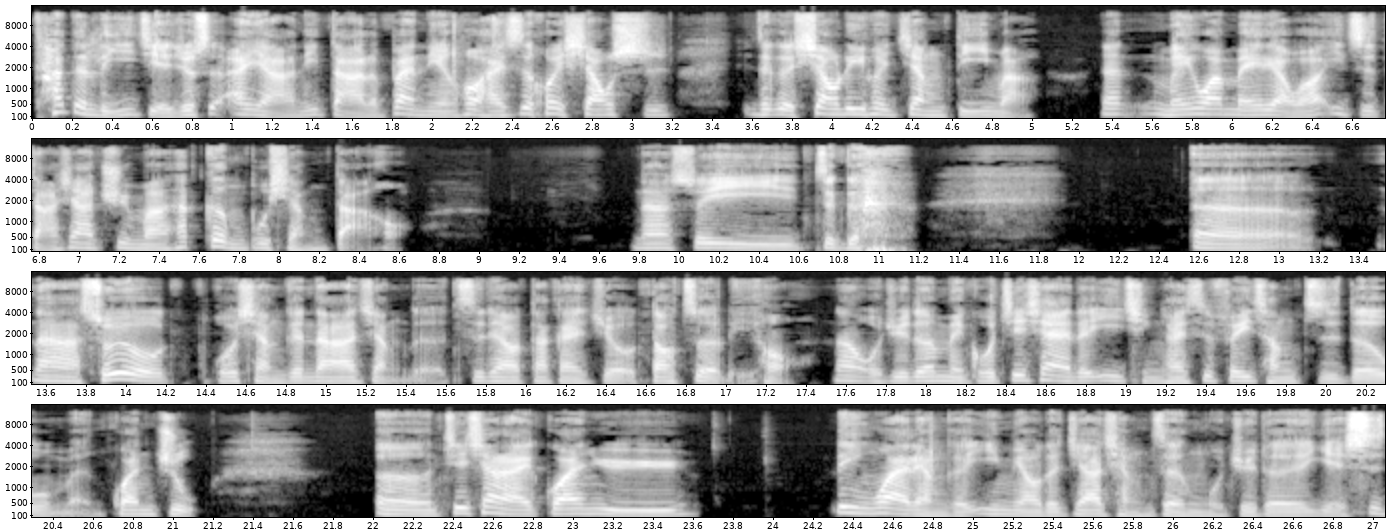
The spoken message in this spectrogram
他的理解就是，哎呀，你打了半年后还是会消失，这个效力会降低嘛？那没完没了，我要一直打下去吗？他更不想打哦。那所以这个，呃，那所有我想跟大家讲的资料大概就到这里哈。那我觉得美国接下来的疫情还是非常值得我们关注。呃，接下来关于另外两个疫苗的加强针，我觉得也是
